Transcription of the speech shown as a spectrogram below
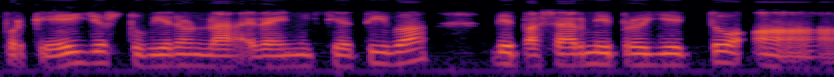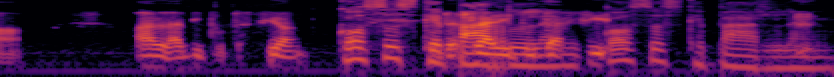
porque ellos tuvieron la, la iniciativa de pasar mi proyecto a, a la Diputación. Cosas que Entonces, la parlen, Diputación- cosas que parlen.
